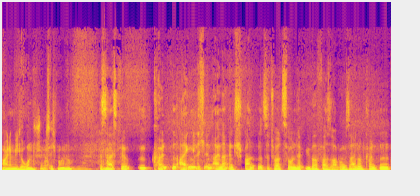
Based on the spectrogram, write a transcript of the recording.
Eine Million, schätze ich mal. Ne? Das heißt, wir könnten eigentlich in einer entspannten Situation der Überversorgung sein und könnten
